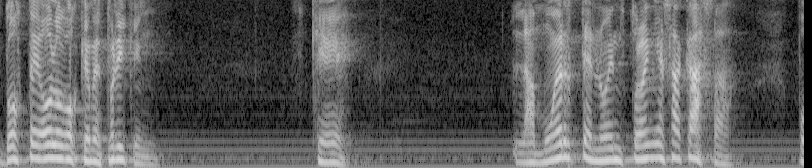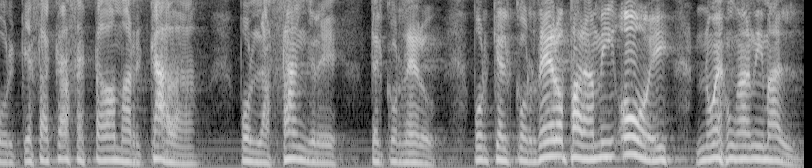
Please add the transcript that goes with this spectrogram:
dos teólogos que me expliquen que la muerte no entró en esa casa porque esa casa estaba marcada por la sangre del cordero. Porque el cordero para mí hoy no es un animal.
